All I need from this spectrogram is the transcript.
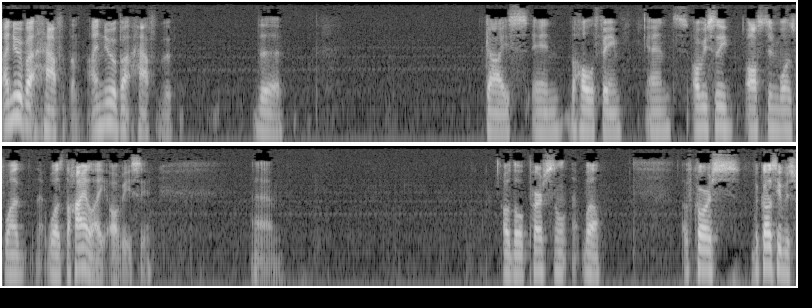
I knew about half of them. I knew about half of the the guys in the Hall of Fame, and obviously Austin was one of, was the highlight. Obviously, um, although personal, well, of course, because he was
